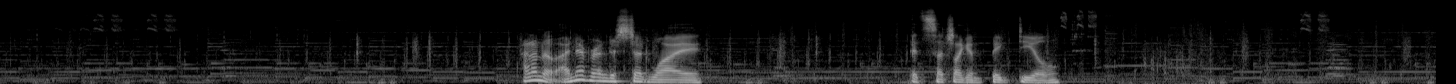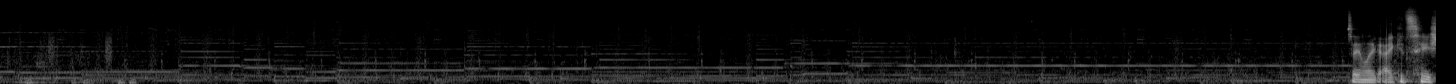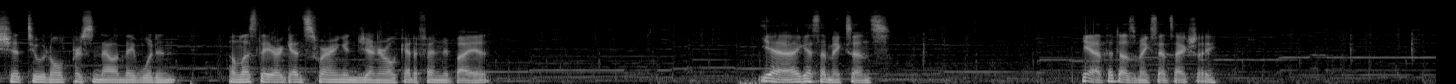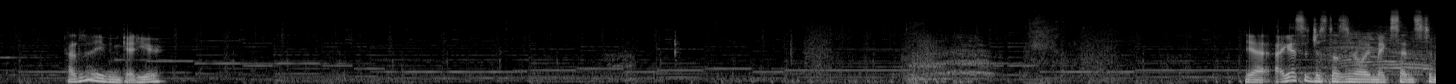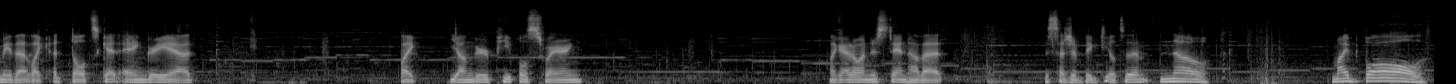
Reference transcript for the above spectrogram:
I don't know. I never understood why it's such like a big deal. Saying like I could say shit to an old person now and they wouldn't, unless they are against swearing in general, get offended by it. Yeah, I guess that makes sense. Yeah, that does make sense, actually. How did I even get here? Yeah, I guess it just doesn't really make sense to me that, like, adults get angry at, like, younger people swearing. Like, I don't understand how that is such a big deal to them. No. My ball.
